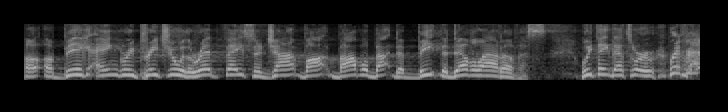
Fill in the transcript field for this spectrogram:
a, a big angry preacher with a red face and a giant Bible about to beat the devil out of us. We think that's where repent,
